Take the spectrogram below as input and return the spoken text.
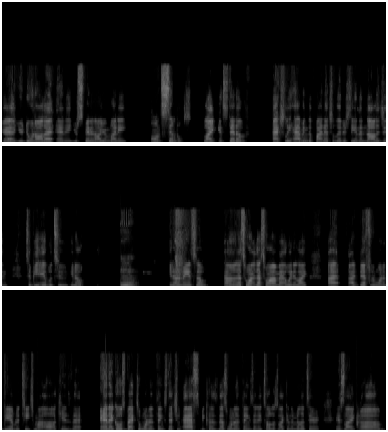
yeah, you're doing all that and you're spending all your money on symbols. Like instead of actually having the financial literacy and the knowledge and to be able to, you know, mm. you know what I mean? So I don't know. That's where that's where I'm at with it. Like I I definitely want to be able to teach my uh kids that. And that goes back to one of the things that you asked because that's one of the things that they told us like in the military. It's like um,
